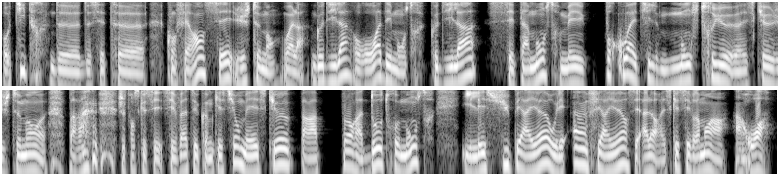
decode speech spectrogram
au titre de, cette euh, conférence, c'est justement, voilà, Godzilla, roi des monstres. Godzilla, c'est un monstre, mais pourquoi est-il monstrueux? Est-ce que justement, je pense que c'est vaste comme question, mais est-ce que par rapport à d'autres monstres, il est supérieur ou il est inférieur? C'est alors, est-ce que c'est vraiment un, roi?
